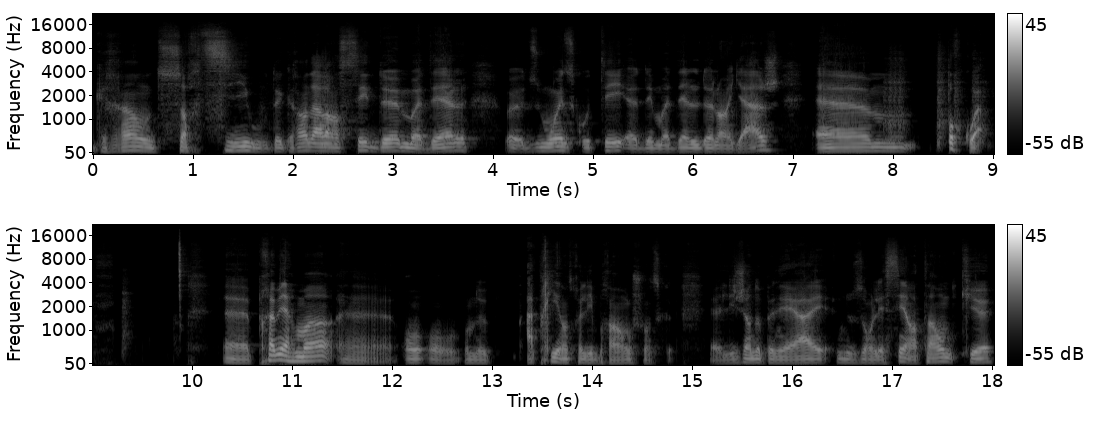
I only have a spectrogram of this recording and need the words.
grandes sorties ou de grandes avancées de modèles, du moins du côté des modèles de langage. pourquoi? premièrement, on, on, on, a appris entre les branches. En tout euh, les gens d'OpenAI nous ont laissé entendre que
